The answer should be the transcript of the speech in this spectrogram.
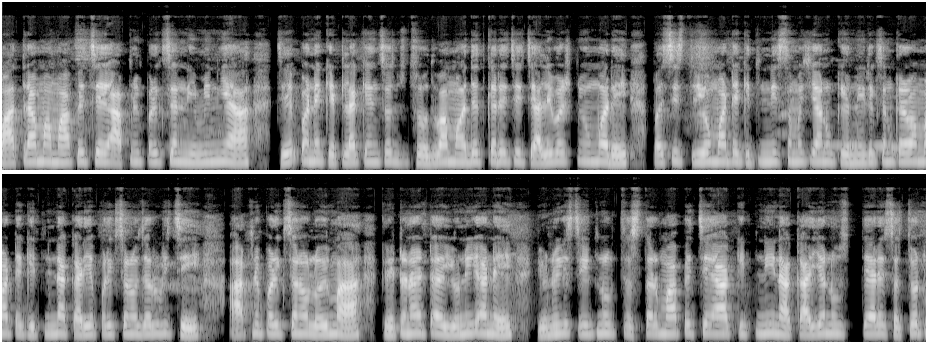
માત્રામાં માપે છે. આપણી પરીક્ષણ નિમિનિયા ચેપ અને કેટલાક કેન્સર શોધવામાં મદદ કરે છે. ચાલીસ વર્ષની ઉંમરે પછી સ્ત્રીઓ માટે કિડનીની સમસ્યાનું નિરીક્ષણ કરવા માટે કિડનીના કાર્ય પરીક્ષણો જરૂરી છે. આપણી પરીક્ષણો લોહીમાં ક્રેટોનાઇટ, યુનિ અને યુનિસિટનું સ્તર માપે છે. આ કિડનીના કાર્યનું ત્યારે સચોટ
